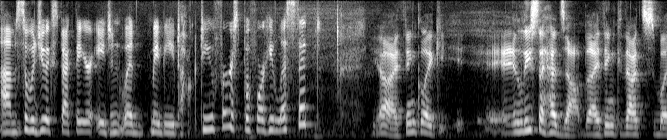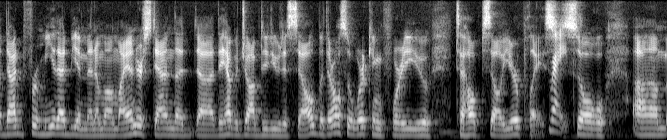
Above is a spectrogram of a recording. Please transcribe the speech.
Um, so, would you expect that your agent would maybe talk to you first before he lists it? Yeah, I think like at least a heads up. I think that's what that for me that'd be a minimum. I understand that uh, they have a job to do to sell, but they're also working for you to help sell your place. Right. So um,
